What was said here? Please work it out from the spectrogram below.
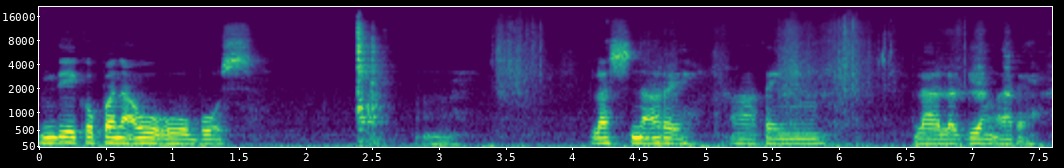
hindi ko pa nauubos. Mm. Last na are, aking lalagyang are.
